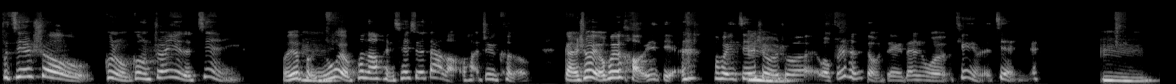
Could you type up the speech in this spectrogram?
不接受各种更专业的建议。我觉得如果有碰到很谦虚的大佬的话，这个可能感受也会好一点。他会接受说，我不是很懂这个，但是我听你们的建议。嗯，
